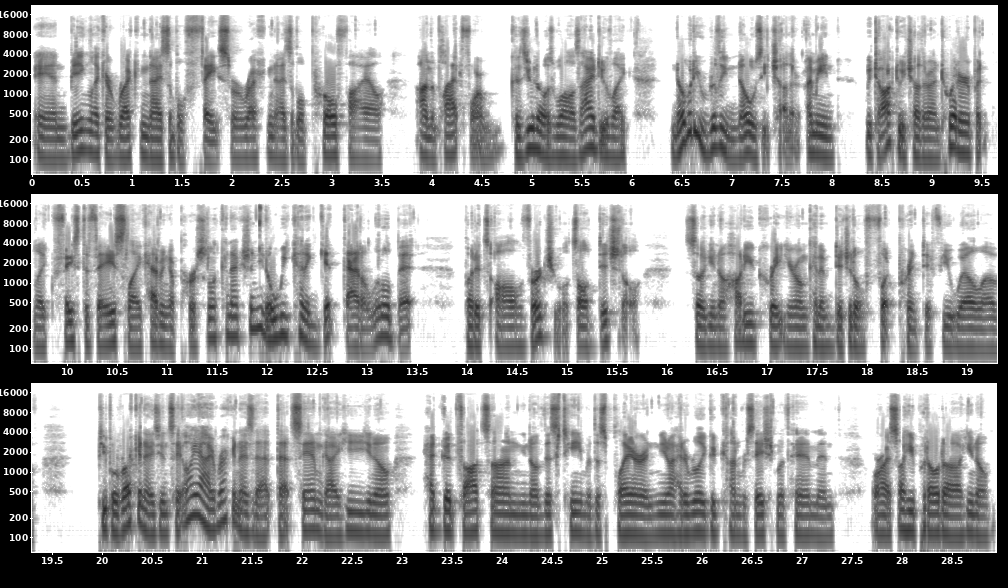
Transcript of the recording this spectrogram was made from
and being like a recognizable face or a recognizable profile on the platform. Because you know as well as I do, like nobody really knows each other. I mean, we talk to each other on Twitter, but like face to face, like having a personal connection, you know, we kind of get that a little bit, but it's all virtual, it's all digital. So, you know, how do you create your own kind of digital footprint, if you will, of people recognize you and say, "Oh yeah, I recognize that that Sam guy. He, you know, had good thoughts on you know this team or this player, and you know, I had a really good conversation with him, and or I saw he put out a you know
